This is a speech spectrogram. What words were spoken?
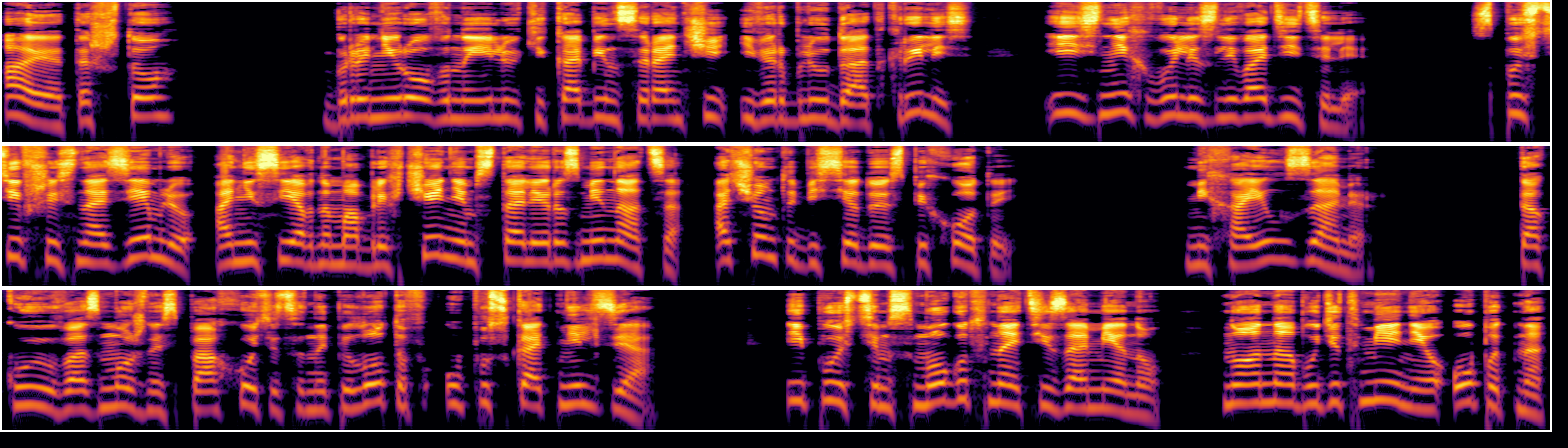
А это что?» Бронированные люки кабин саранчи и верблюда открылись, и из них вылезли водители. Спустившись на землю, они с явным облегчением стали разминаться, о чем-то беседуя с пехотой. Михаил замер. Такую возможность поохотиться на пилотов упускать нельзя. И пусть им смогут найти замену, но она будет менее опытна,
